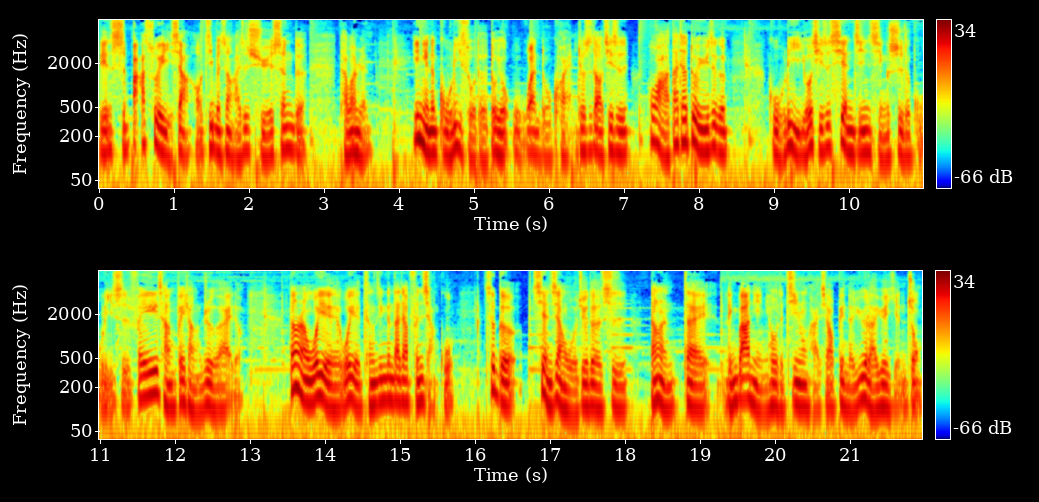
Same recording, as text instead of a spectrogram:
连十八岁以下哦，基本上还是学生的台湾人，一年的股利所得都有五万多块，你就知道其实哇，大家对于这个股利，尤其是现金形式的股利是非常非常热爱的。当然，我也我也曾经跟大家分享过这个现象，我觉得是当然在零八年以后的金融海啸变得越来越严重。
